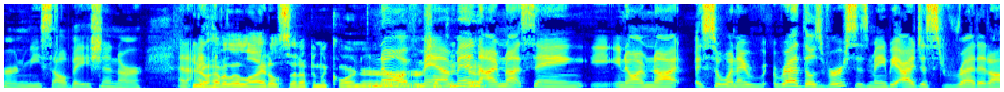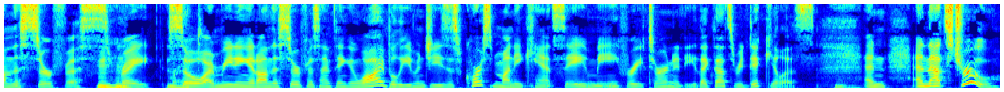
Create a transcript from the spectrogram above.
earn me salvation or. And You I don't have a little idol set up in the corner. no or, of or something. mammon Yeah. i'm not saying you know i'm not so when i read those verses maybe i just read it on the surface mm-hmm. right? so i'm reading it on the surface i'm thinking well i believe in jesus of course money can't save me for eternity like that's ridiculous mm-hmm. and and that's true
